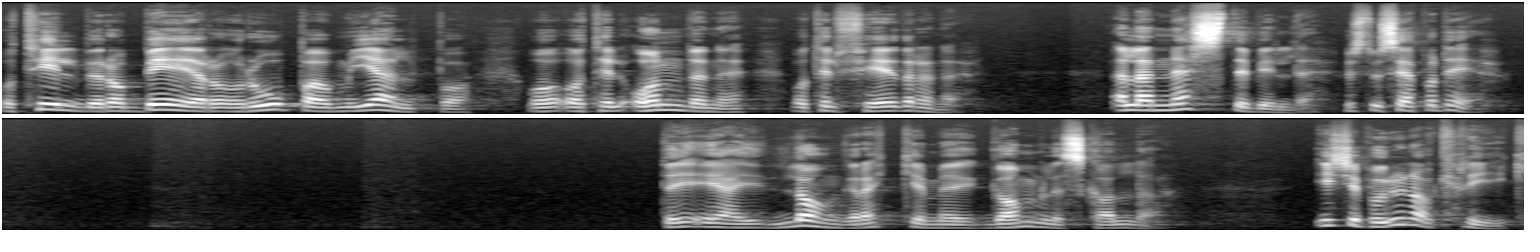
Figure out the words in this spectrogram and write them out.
og tilbyr og ber og roper om hjelp og, og, og til åndene og til fedrene. Eller neste bilde, hvis du ser på det. Det er ei lang rekke med gamle skaller. Ikke pga. krig,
